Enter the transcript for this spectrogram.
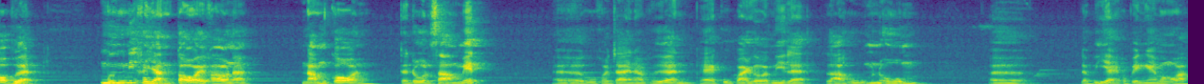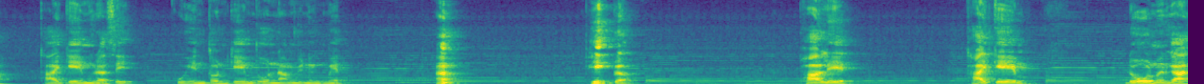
วะเพื่อน มึงนี่ขยันต่อให้เขานะนำก่อนแต่โดนสามเม็ด เออ กูเข้าใจนะเพื่อน แพ้กูไปก็แบบนี้แหละลาหูมันอม เออ แล้วพี่ใหญ่เขาเป็นไงบ้างวะ ท้ายเกมอยู่แล้วสิ กูเห็นต้นเกมโดนนำอยู่หนึ่งเม็ด ฮะพลิกเหรอ พาเลตท้ายเกม โดนเหมือนกัน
